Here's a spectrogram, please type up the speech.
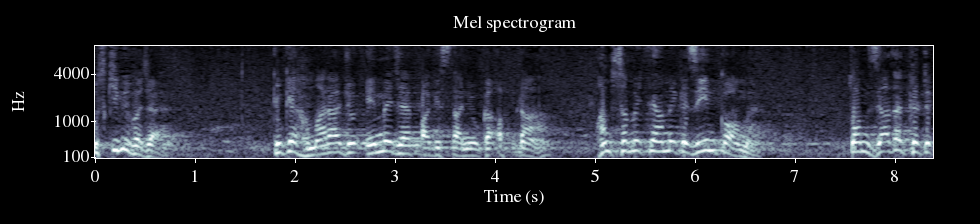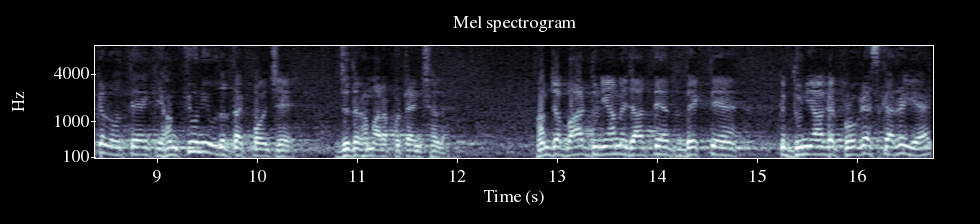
उसकी भी वजह है। क्योंकि हमारा जो इमेज है पाकिस्तानियों का अपना, हम समझते हैं हम एक अजीम कौम है। तो हम ज़्यादा क्रिटिकल होते हैं कि हम क्यों नहीं उधर तक पहुँचे जिधर हमारा पोटेंशियल है। हम जब बाहर दुनिया में जाते हैं तो देखते हैं कि दुनिया अगर प्रोग्रेस कर रही है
